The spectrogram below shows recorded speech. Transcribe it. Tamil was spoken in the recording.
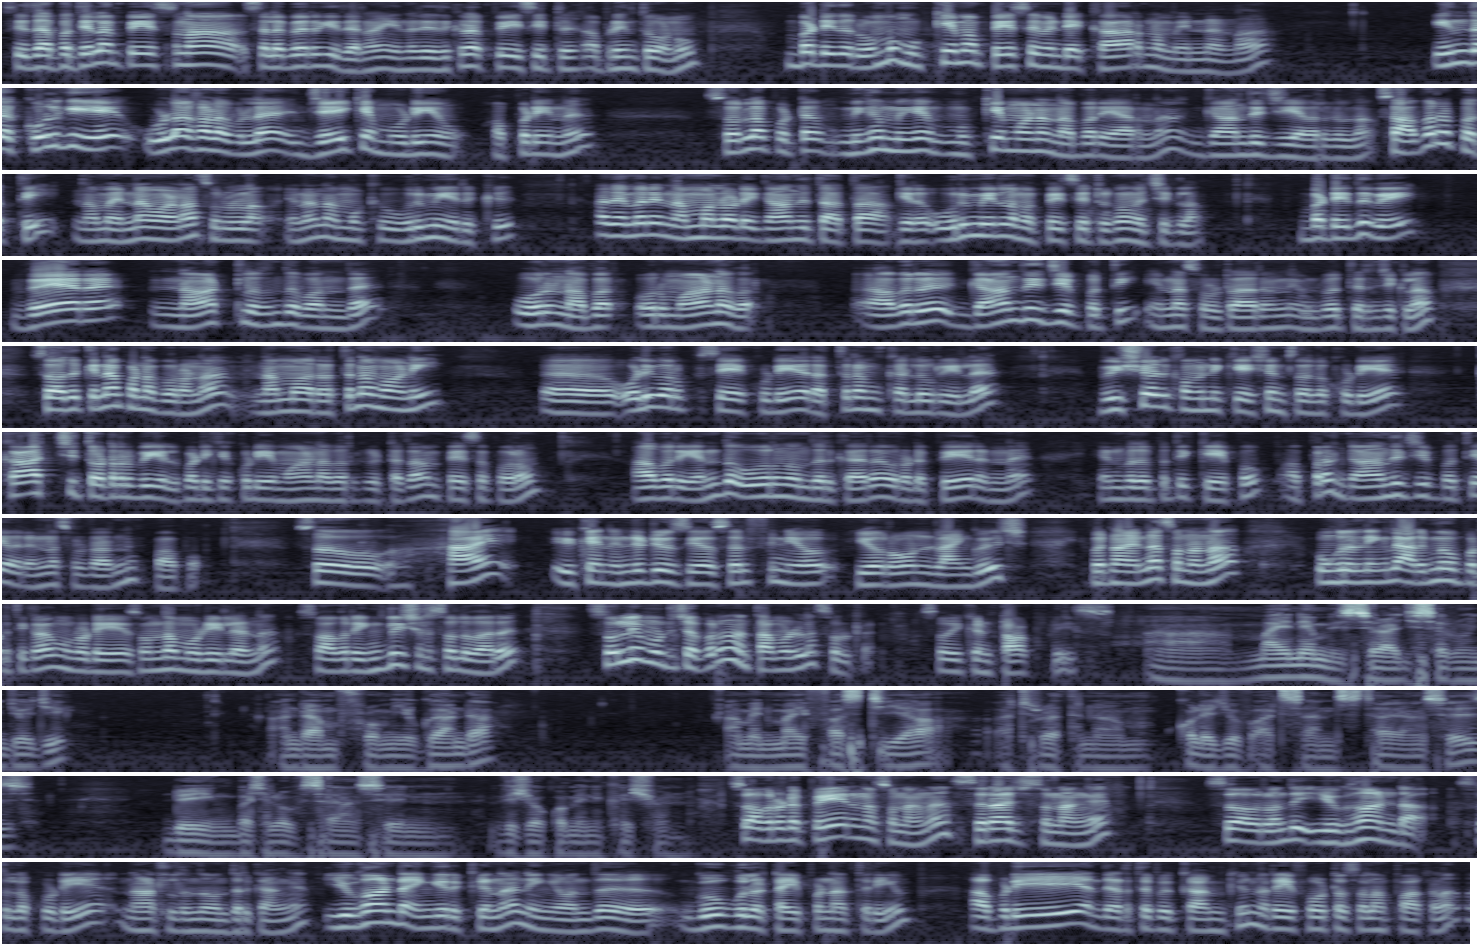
ஸோ இதை பற்றிலாம் பேசினா சில பேருக்கு இதெல்லாம் இந்த இதுக்கெல்லாம் பேசிட்டு அப்படின்னு தோணும். பட் இது ரொம்ப முக்கியமாக பேச வேண்டிய காரணம் என்னென்னா இந்த கொள்கையை உலகளவில் ஜெயிக்க முடியும் அப்படின்னு சொல்லப்பட்ட மிக மிக முக்கியமான நபர் யாருன்னா காந்திஜி அவர்கள் தான். ஸோ அவரை பற்றி நம்ம என்ன வேணால் சொல்லலாம். ஏன்னா நமக்கு உரிமை இருக்குது அதே மாதிரி நம்மளுடைய காந்தி தாத்தா இருக்கிற உரிமையில் நம்ம பேசிகிட்டு இருக்கோம் வச்சுக்கலாம். பட் இதுவே வேறு நாட்டிலிருந்து வந்த ஒரு நபர் ஒரு மாணவர் அவர் காந்திஜியை பற்றி என்ன சொல்கிறாருன்னு என்பதை தெரிஞ்சுக்கலாம். ஸோ அதுக்கு என்ன பண்ண போகிறோன்னா நம்ம ரத்னவாணி ஒளிபரப்பு செய்யக்கூடிய ரத்னம் கல்லூரியில் விஷுவல் கம்யூனிகேஷன் சொல்லக்கூடிய காட்சி தொடர்பியல் படிக்கக்கூடிய மாணவர்கிட்ட தான் பேச போகிறோம் அவர் எந்த ஊர்ந்து வந்திருக்காரு அவரோட பேர் என்ன என்பதை பற்றி கேட்போம். அப்புறம் காந்திஜி பற்றி அவர் என்ன சொல்கிறாருன்னு பார்ப்போம். So hi you can introduce yourself in your your own language இப்போ நான் என்ன சொன்னேன்னா உங்களை நீங்களே அறிமுகப்படுத்திக்கலாம் உங்களுடைய சொந்த மொழியிலன்னு. ஸோ அவர் இங்கிலீஷில் சொல்லுவார். சொல்லி முடிச்ச அப்புறம் நான் தமிழில் சொல்கிறேன் so you can talk please my name is Siraj Serunjoji, and I'm from Uganda. I'm in my first year at Ratnam College of Arts and Sciences, doing Bachelor of Science in Visual Communication. So அவரோட பேர் என்ன சொன்னாங்கன்னா சிராஜ் சொன்னாங்க. ஸோ அவர் வந்து யுகாண்டா சொல்லக்கூடிய நாட்டிலேருந்து வந்திருக்காங்க. யுகாண்டா எங்கே இருக்குன்னா நீங்கள் வந்து கூகுளில் டைப் பண்ணால் தெரியும். அப்படியே அந்த இடத்த போய் காமிக்கும். நிறைய ஃபோட்டோஸ் எல்லாம் பார்க்கலாம்.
